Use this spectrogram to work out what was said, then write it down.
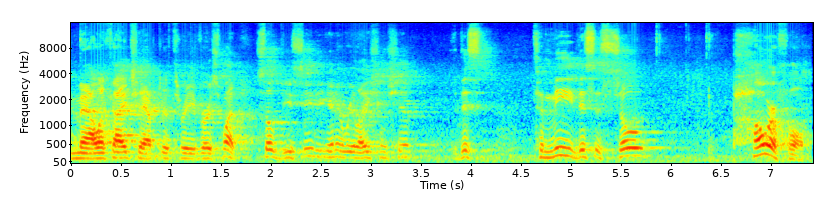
Malachi chapter 3, verse 1. So, do you see the interrelationship? This, to me, this is so powerful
